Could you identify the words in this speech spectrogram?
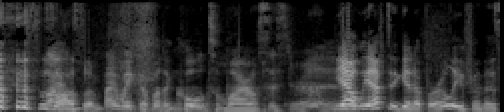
this is awesome. I wake up with a cold tomorrow, sister. I- Yeah, we have to get up early for this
